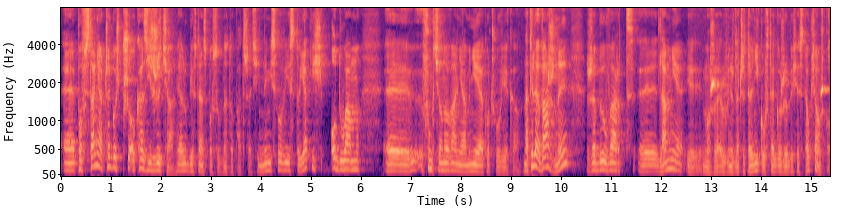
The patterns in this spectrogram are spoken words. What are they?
e, powstania czegoś przy okazji życia. Ja lubię w ten sposób na to patrzeć. Innymi słowy, jest to jakiś odłam e, funkcjonowania mnie jako człowieka. Na tyle ważny, że był wart dla mnie, może również dla czytelników, tego, żeby się stał książką.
